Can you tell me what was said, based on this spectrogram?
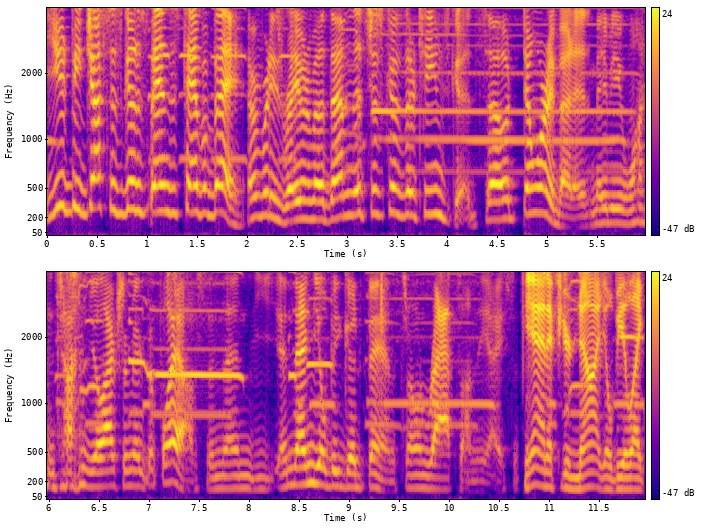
you'd be just as good as fans as Tampa Bay. Everybody's raving about them. That's just because their team's good. So don't worry about it. Maybe one time you'll actually make the playoffs, and then and then you'll be good fans throwing rats on the ice. Yeah, and if you're not, you'll be like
